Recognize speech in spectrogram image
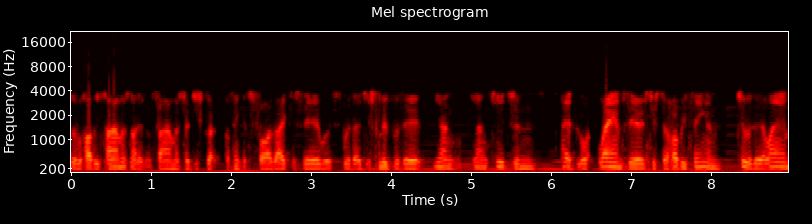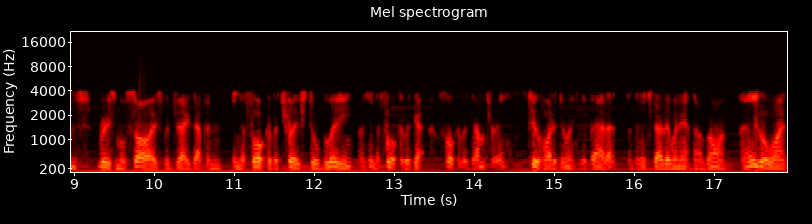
little hobby farmers, not even farmers. They just got, I think it's five acres there, with where they just lived with their young young kids and had lambs there as just a hobby thing, and two of their lambs, reasonable size, were dragged up in, in the fork of a tree, still bleeding. I was in the fork of a gu- fork of a gum tree, too high to do anything about it. And the next day they went out and they were gone. An eagle won't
